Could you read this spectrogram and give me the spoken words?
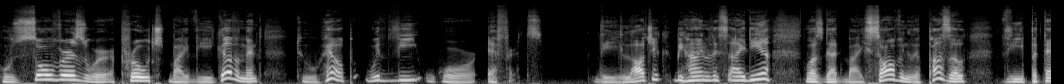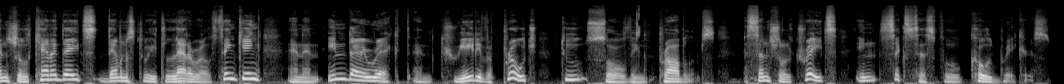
whose solvers were approached by the government to help with the war efforts. The logic behind this idea was that by solving the puzzle, the potential candidates demonstrate lateral thinking and an indirect and creative approach to solving problems, essential traits in successful codebreakers.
